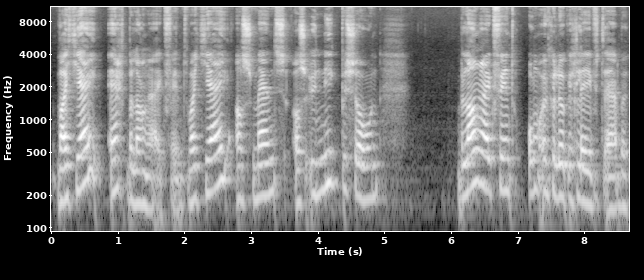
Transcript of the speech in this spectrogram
wat jij echt belangrijk vindt. Wat jij als mens, als uniek persoon belangrijk vindt om een gelukkig leven te hebben.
